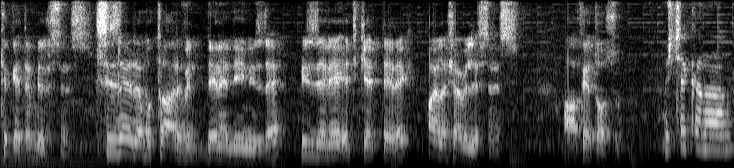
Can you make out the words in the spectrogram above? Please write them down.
tüketebilirsiniz. Sizler de bu tarifi denediğinizde bizleri etiketleyerek paylaşabilirsiniz. Afiyet olsun. Hoşçakalın.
